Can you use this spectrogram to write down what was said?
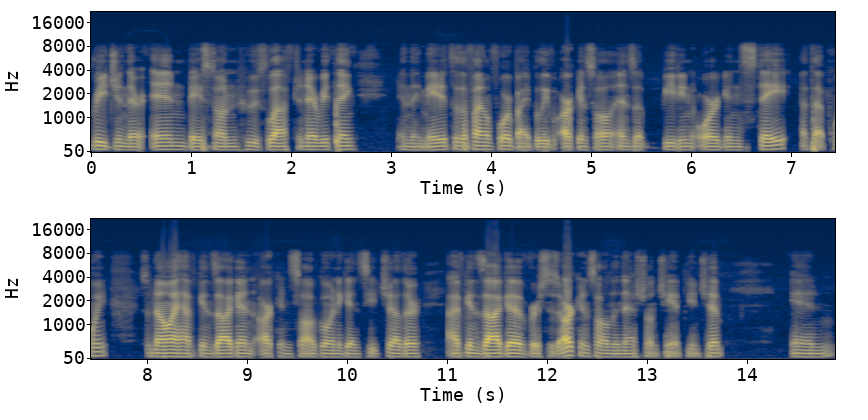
region they're in based on who's left and everything. And they made it to the Final Four, but I believe Arkansas ends up beating Oregon State at that point. So now I have Gonzaga and Arkansas going against each other. I have Gonzaga versus Arkansas in the national championship. And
